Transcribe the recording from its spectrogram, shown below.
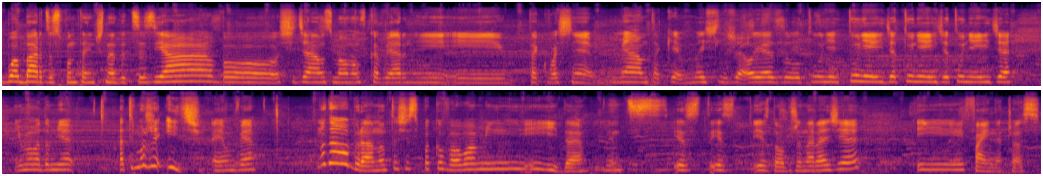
To była bardzo spontaniczna decyzja, bo siedziałam z mamą w kawiarni i tak właśnie miałam takie myśli, że o Jezu, tu nie, tu nie idzie, tu nie idzie, tu nie idzie. I mama do mnie, a ty może idź. A ja mówię, no dobra, no to się spakowałam i, i idę. Więc jest, jest, jest dobrze na razie i fajny czas.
